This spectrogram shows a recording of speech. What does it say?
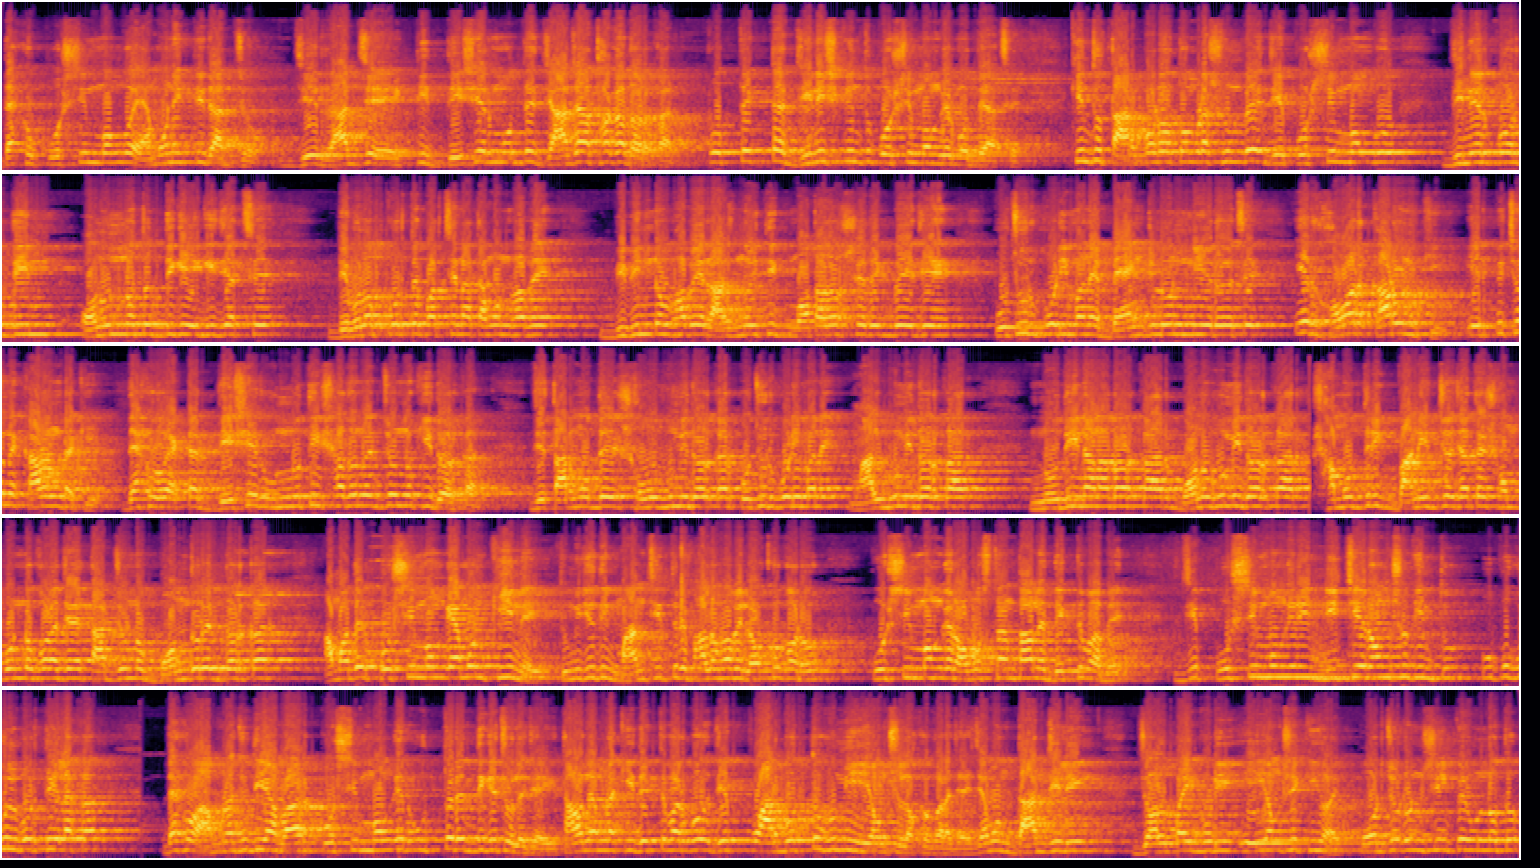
দেখো, পশ্চিমবঙ্গ এমন একটি রাজ্য যে রাজ্যে একটি দেশের মধ্যে যা যা থাকা দরকার, প্রত্যেকটা জিনিস কিন্তু পশ্চিমবঙ্গের মধ্যে আছে। কিন্তু তারপরেও তোমরা শুনবে যে পশ্চিমবঙ্গ দিনের পর দিন অনুন্নতর দিকে এগিয়ে যাচ্ছে ডেভেলপ করতে পারছে না তেমনভাবে। বিভিন্নভাবে রাজনৈতিক মতাদর্শে দেখবে যে প্রচুর পরিমাণে ব্যাংক লোন নিয়ে রয়েছে। এর হওয়ার কারণ কি? এর পিছনে কারণটা কি? দেখো, একটা দেশের উন্নতি সাধনের জন্য কি দরকার? যে তার মধ্যে সমভূমি দরকার, প্রচুর পরিমাণে মালভূমি দরকার, নদী নালা দরকার, বনভূমি দরকার, সামুদ্রিক বাণিজ্য যাতে সম্পন্ন করা যায়, তার জন্য বন্দরের দরকার। আমাদের পশ্চিমবঙ্গে এমন কি নেই? তুমি যদি মানচিত্রে ভালোভাবে লক্ষ্য করো, পশ্চিমবঙ্গের অবস্থান তাহলে দেখতে পাবে যে পশ্চিমবঙ্গের এই নিচের অংশ কিন্তু উপকূলবর্তী এলাকা। দেখো, আমরা যদি আবার পশ্চিমবঙ্গের উত্তরের দিকে চলে যাই, তাহলে আমরা কি দেখতে পারব? যে পার্বত্য ভূমি এই অংশে লক্ষ্য করা যায়। যেমন দার্জিলিং, জলপাইগুড়ি, এই অংশে কি হয়? পর্যটন শিল্পে উন্নত।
